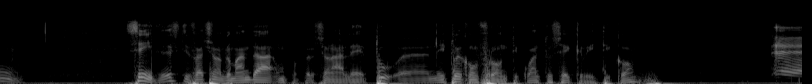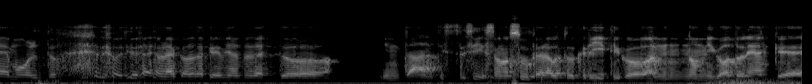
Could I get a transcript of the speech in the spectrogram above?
Mm. Senti, adesso ti faccio una domanda un po' personale. Tu, eh, nei tuoi confronti, quanto sei critico? Eh, molto. Devo dire, è una cosa che mi hanno detto in tanti. Sì, sono super autocritico, non mi godo neanche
